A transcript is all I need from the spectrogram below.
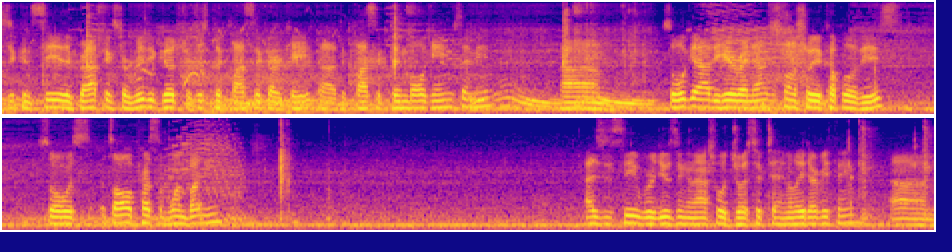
As you can see, the graphics are really good for just the classic arcade, uh, the classic pinball games, I mean. Um, so we'll get out of here right now. I just want to show you a couple of these. So it's, it's all a press of one button. As you see, we're using an actual joystick to emulate everything. Um,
